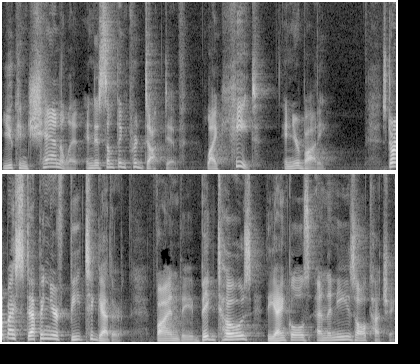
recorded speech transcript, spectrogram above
you can channel it into something productive, like heat in your body. Start by stepping your feet together. Find the big toes, the ankles, and the knees all touching.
